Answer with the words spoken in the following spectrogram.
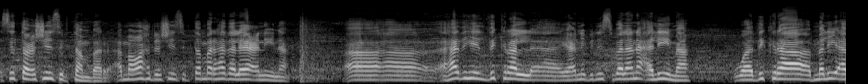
26 سبتمبر. أما 21 سبتمبر هذا لا يعنينا. آه, آه، هذه الذكرى يعني بالنسبة لنا أليمة وذكرى مليئة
